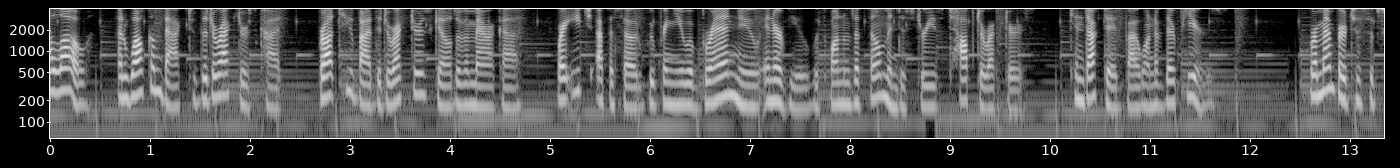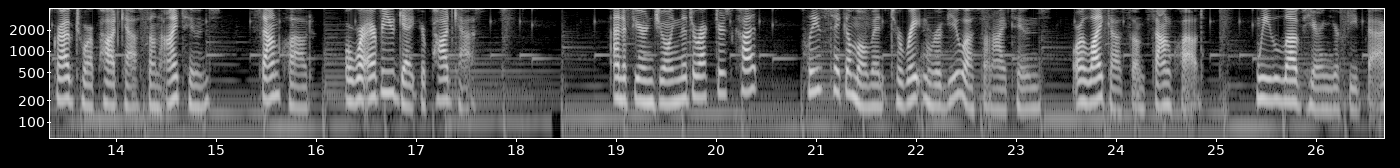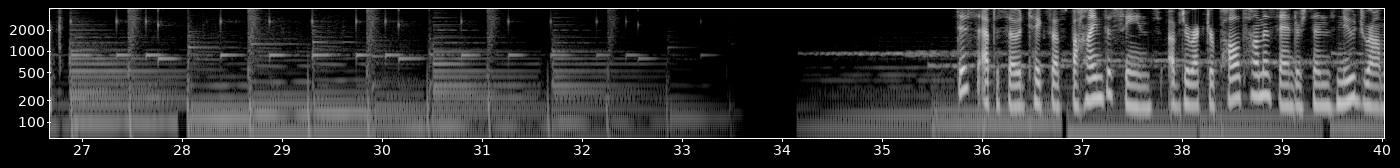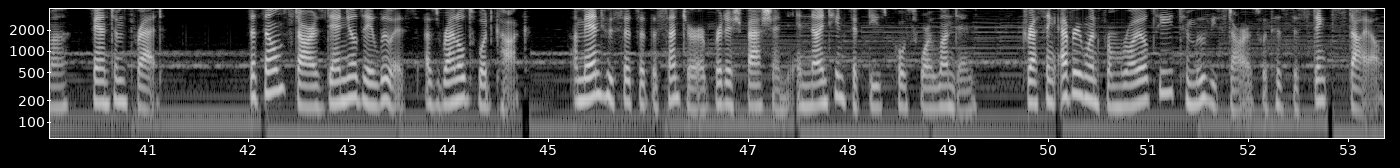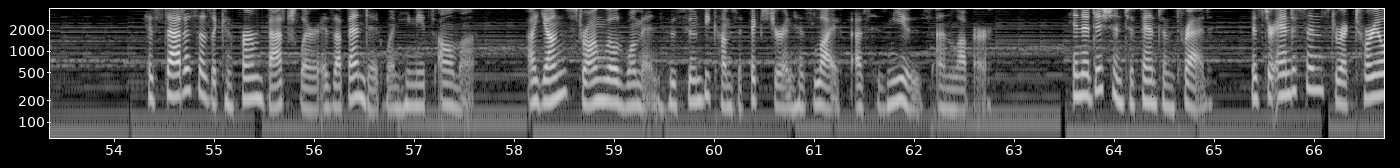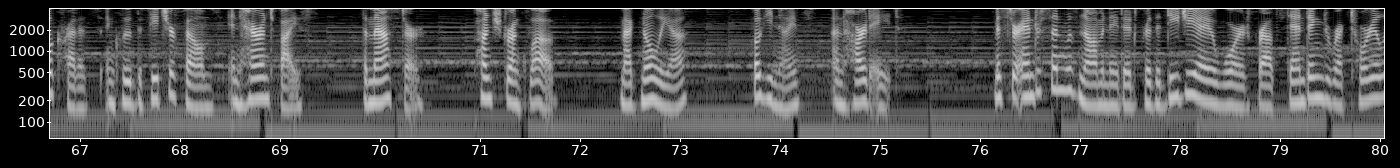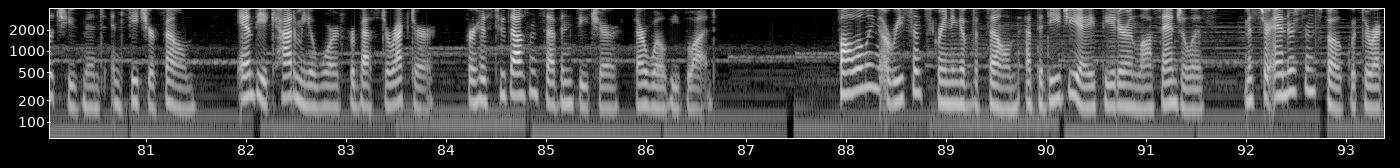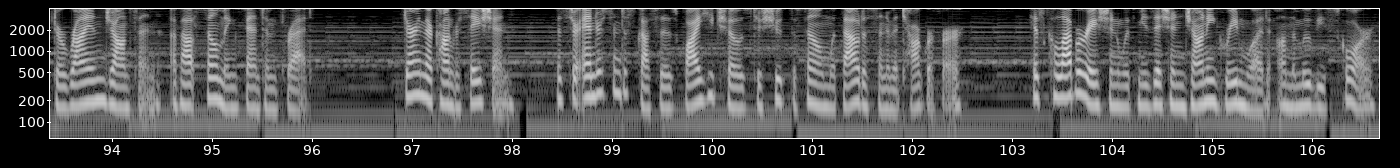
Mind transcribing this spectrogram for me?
Hello, and welcome back to The Director's Cut, brought to you by the Directors Guild of America, where each episode we bring you a brand new interview with one of the film industry's top directors, conducted by one of their peers. Remember to subscribe to our podcast on iTunes, SoundCloud, or wherever you get your podcasts. And if you're enjoying The Director's Cut, please take a moment to rate and review us on iTunes or like us on SoundCloud. We love hearing your feedback. This episode takes us behind the scenes of director Paul Thomas Anderson's new drama, Phantom Thread. The film stars Daniel Day Lewis as Reynolds Woodcock, a man who sits at the center of British fashion in 1950s post war London, dressing everyone from royalty to movie stars with his distinct style. His status as a confirmed bachelor is upended when he meets Alma, a young, strong willed woman who soon becomes a fixture in his life as his muse and lover. In addition to Phantom Thread, Mr. Anderson's directorial credits include the feature films Inherent Vice, The Master, Punch Drunk Love, Magnolia, Boogie Nights, and Hard Eight. Mr. Anderson was nominated for the DGA Award for Outstanding Directorial Achievement in Feature Film and the Academy Award for Best Director for his 2007 feature There Will Be Blood. Following a recent screening of the film at the DGA Theater in Los Angeles, Mr. Anderson spoke with director Rian Johnson about filming Phantom Thread. During their conversation, Mr. Anderson discusses why he chose to shoot the film without a cinematographer, his collaboration with musician Jonny Greenwood on the movie's score,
